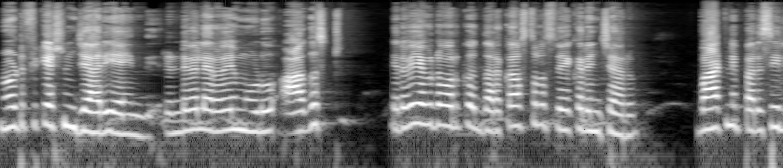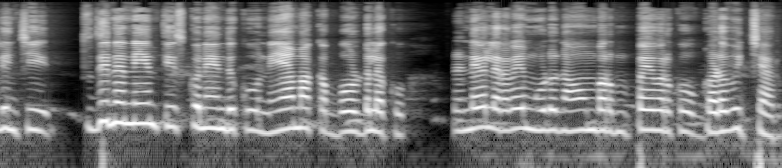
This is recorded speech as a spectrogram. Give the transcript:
నోటిఫికేషన్ జారీ అయింది. రెండు వేల ఇరవై మూడు ఆగస్టు ఇరవై ఒకటి వరకు దరఖాస్తులు స్వీకరించారు. వాటిని పరిశీలించి తుది నిర్ణయం తీసుకునేందుకు నియామక బోర్డులకు రెండు వేల ఇరవై మూడు నవంబర్ ముప్పై వరకు గడువు ఇచ్చారు.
